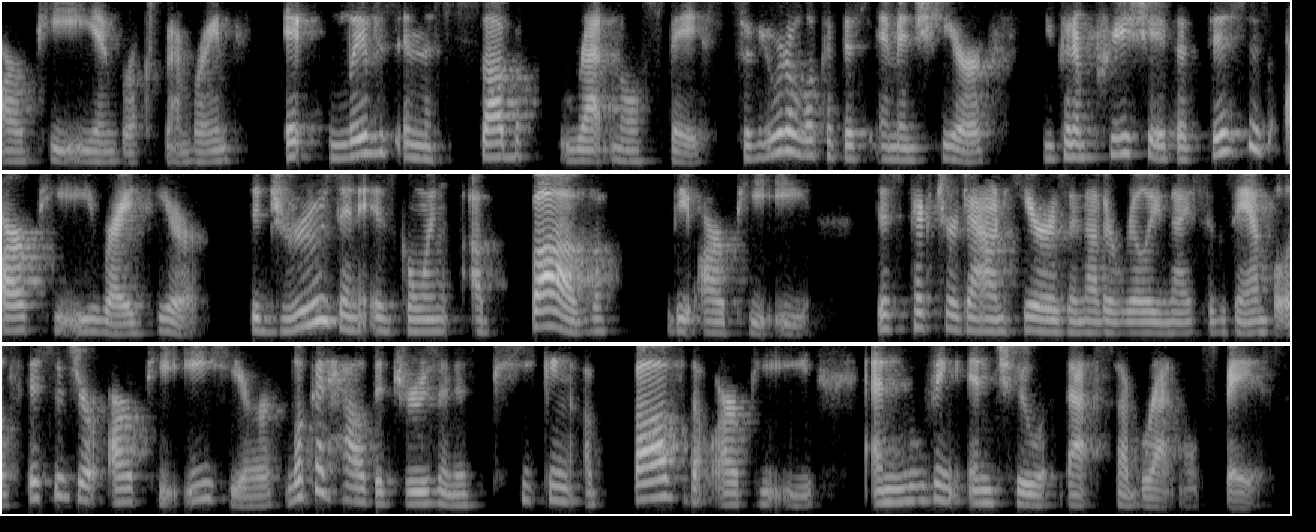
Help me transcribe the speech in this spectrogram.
RPE and Bruch's membrane. It lives in the subretinal space. So if you were to look at this image here, you can appreciate that this is RPE right here. The drusen is going above the RPE. This picture down here is another really nice example. If this is your RPE here, look at how the drusen is peaking above the RPE and moving into that subretinal space.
